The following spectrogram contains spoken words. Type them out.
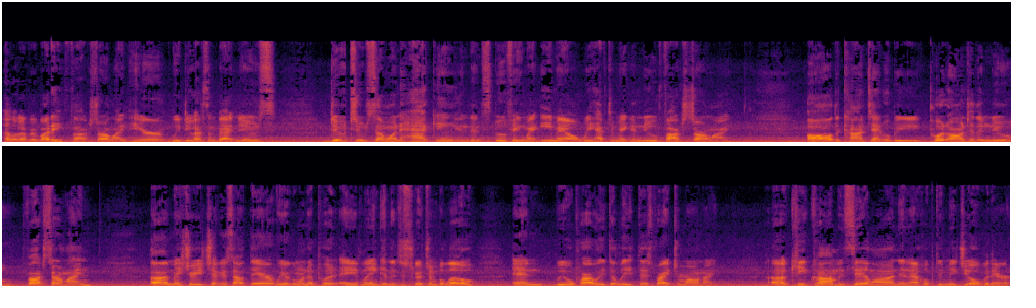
Hello everybody, Fox Star Line here. We do have some bad news. Due to someone hacking and then spoofing my email, we have to make a new Fox Star Line. All the content will be put onto the new Fox Star Line. Uh, make sure you check us out there. We are going to put a link in the description below, and we will probably delete this right tomorrow night. Uh, keep calm and sail on, and I hope to meet you over there.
